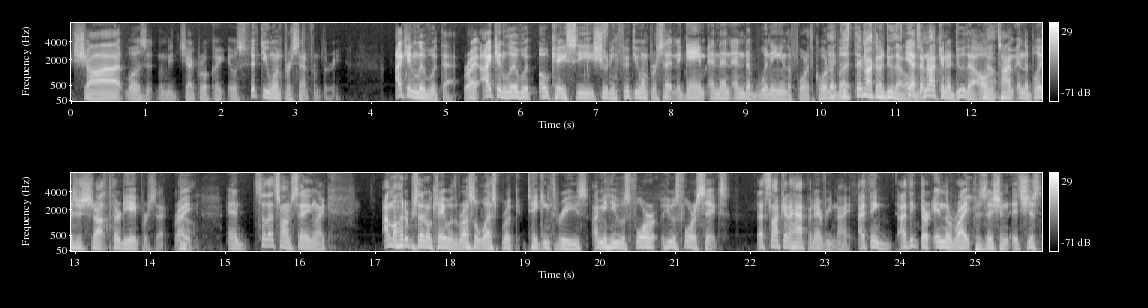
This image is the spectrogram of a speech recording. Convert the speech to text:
shot? What was it? Let me check real quick. It was 51 percent from three. I can live with that, right? I can live with OKC shooting 51% in a game and then end up winning in the fourth quarter. Because but they're not going to do that. All yeah, the they're not going to do that all No. the time. And the Blazers shot 38%, right? No. And so that's what I'm saying. Like, I'm 100% okay with Russell Westbrook taking threes. I mean, he was four. He was four or six. That's not going to happen every night. I think. I think they're in the right position. It's just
